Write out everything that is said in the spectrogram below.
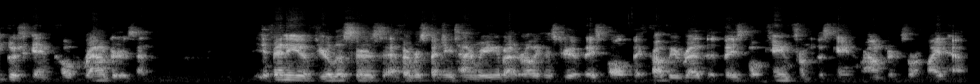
English game called rounders. And if any of your listeners have ever spent any time reading about early history of baseball, they've probably read that baseball came from this game rounders, or it might have.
